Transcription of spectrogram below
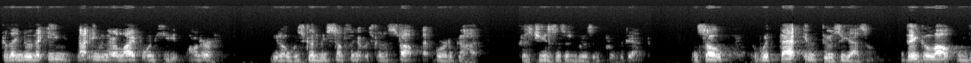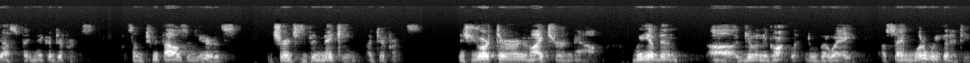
Because they knew that even, not even their life on, he, on earth, you know, was going to be something that was going to stop that word of God. Because Jesus had risen from the dead. And so, with that enthusiasm, they go out and yes, they make a difference. For some 2,000 years, the church has been making a difference. It's your turn and my turn now. We have been uh, given the gauntlet of the way of saying, what are we going to do?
